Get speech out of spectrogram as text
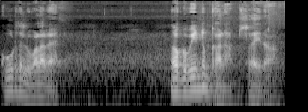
കൂടുതൽ വളരാൻ. നമുക്ക് വീണ്ടും കാണാം. സായിറാം.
